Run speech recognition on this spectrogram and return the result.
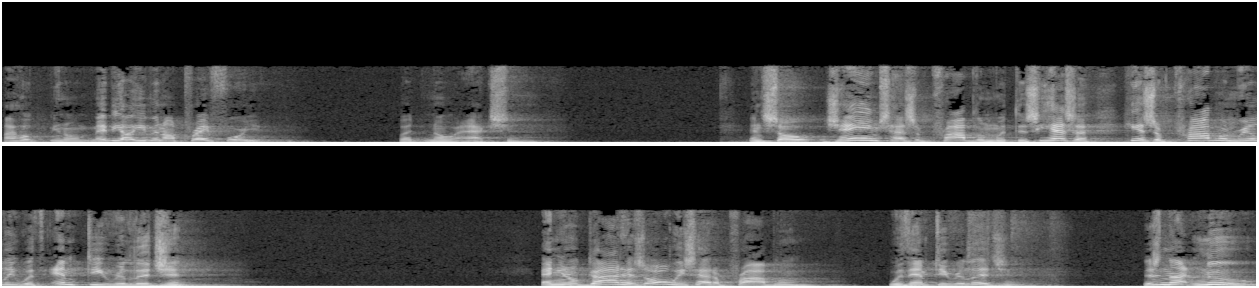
I hope, you know, maybe I'll even I'll pray for you. But no action. And so James has a problem with this. He has a, he has a problem really with empty religion. And you know, God has always had a problem with empty religion. This is not new.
